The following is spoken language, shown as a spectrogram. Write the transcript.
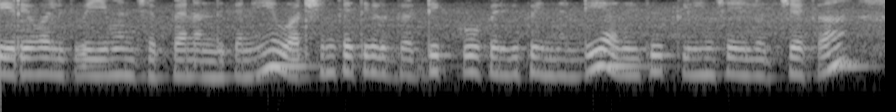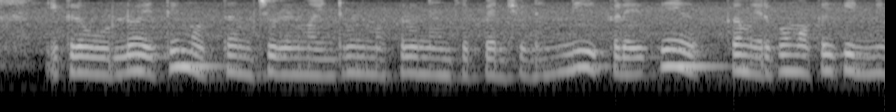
వేరే వాళ్ళకి వేయమని చెప్పాను అందుకని. వర్షంకి అయితే ఇక్కడ గడ్డి ఎక్కువ పెరిగిపోయిందండి. అదైతే క్లీన్ చేయాలి వచ్చాక. ఇక్కడ ఊర్లో అయితే మొత్తం చూడండి మా ఇంటి ముందు మొక్కలు చెప్పారు చెప్పాను చూడండి. ఇక్కడైతే ఒక మిరప మొక్కకి ఎన్ని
